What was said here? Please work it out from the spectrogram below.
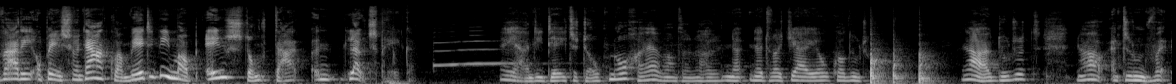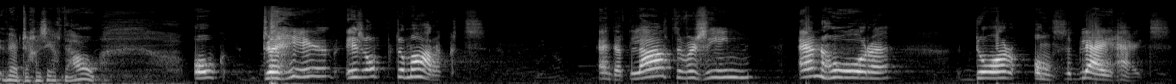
Waar hij opeens vandaan kwam, weet ik niet, maar opeens stond daar een luidspreker. Nou ja, en die deed het ook nog, hè, want eh, net wat jij ook wel doet. Nou, doet het. Nou, en toen we- werd er gezegd, nou, ook de Heer is op de markt. En dat laten we zien en horen door onze blijheid.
